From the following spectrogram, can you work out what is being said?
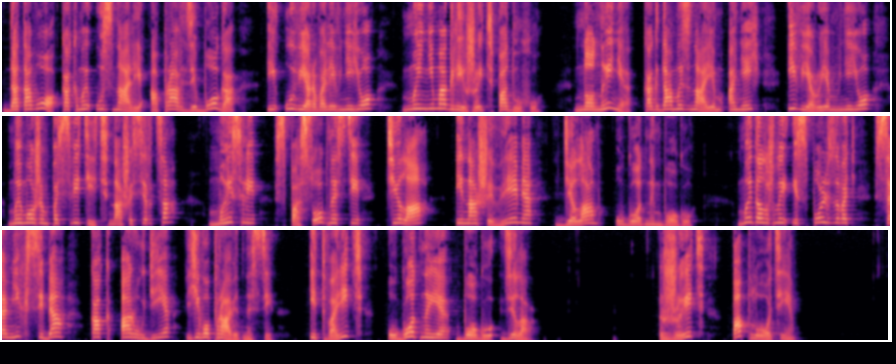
До того, как мы узнали о правде Бога и уверовали в нее, мы не могли жить по духу. Но ныне, когда мы знаем о ней и веруем в нее, мы можем посвятить наши сердца, мысли, способности, тела и наше время делам, угодным Богу. Мы должны использовать самих себя как орудие Его праведности и творить угодные Богу дела. Жить по плоти.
